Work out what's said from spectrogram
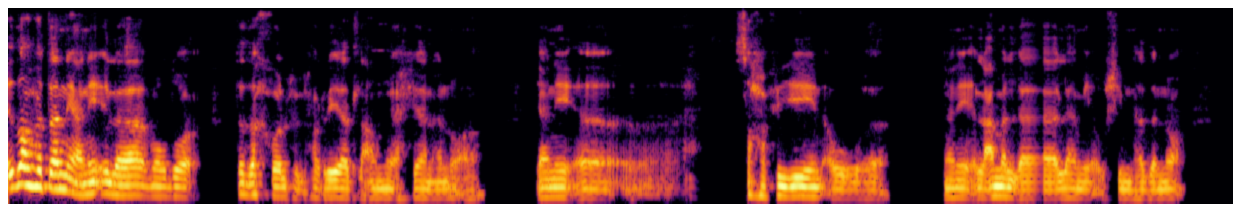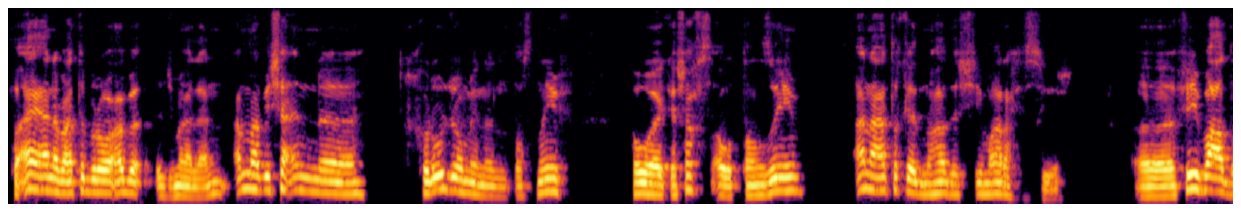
إضافة يعني إلى موضوع تدخل في الحريات العامة أحيانا و يعني آه، صحفيين أو يعني العمل الإعلامي أو شيء من هذا النوع. فأي أنا بعتبره عبء إجمالا. أما بشأن آه، خروجه من التصنيف هو كشخص أو التنظيم أنا أعتقد إنه هذا الشيء ما راح يصير. آه، في بعض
